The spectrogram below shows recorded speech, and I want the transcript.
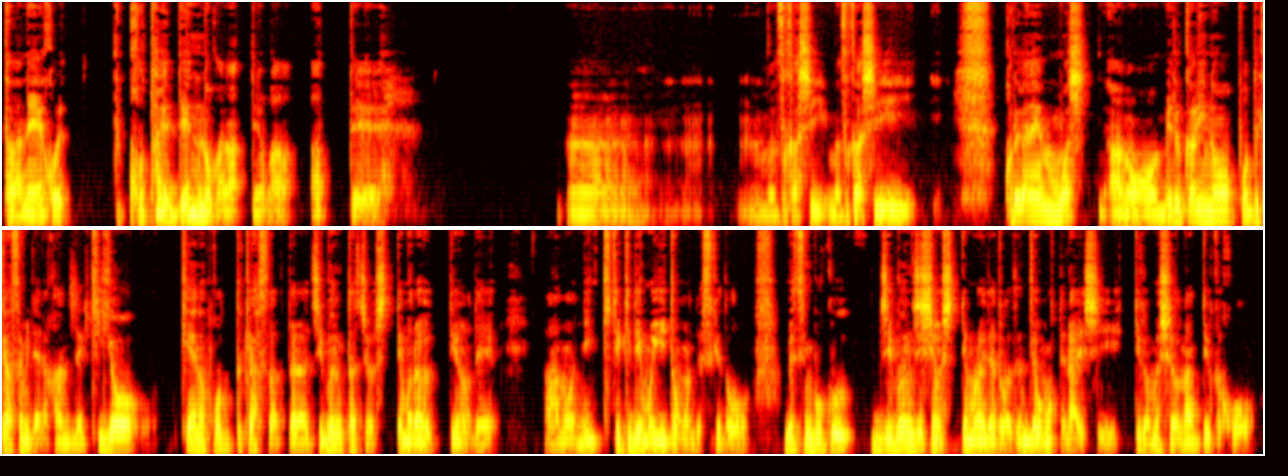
ただね、これ、答え出んのかなっていうのがあって、うん、難しい、難しい。これがね、もし、あの、メルカリのポッドキャストみたいな感じで、企業系のポッドキャストだったら自分たちを知ってもらうっていうので、あの、日記的でもいいと思うんですけど、別に僕、自分自身を知ってもらいたいとか全然思ってないし、っていうかむしろなんていうかこう、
